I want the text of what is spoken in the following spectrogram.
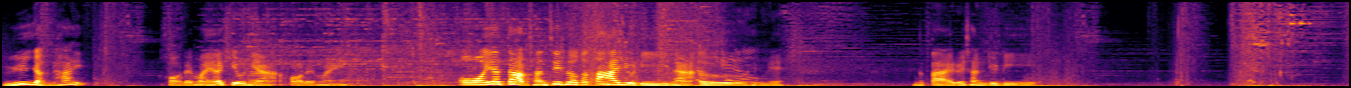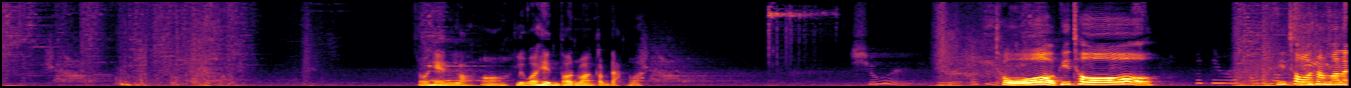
เฮ้ยอยากได้ ขอได้ไหมอะคิวเนี้ย ขอได้ไหม โอ้ยอย่าจับฉันสิเธอก็ตายอยู่ดีนะเออ เห็นไหมมันก็ตายด้วยฉันอยู่ดี เราเห็นเหรอ อ๋อ หรือว่าเห็นตอนวางกับดักวะ Sure, there are others, โชพี่โช พี่โชทำอะไร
